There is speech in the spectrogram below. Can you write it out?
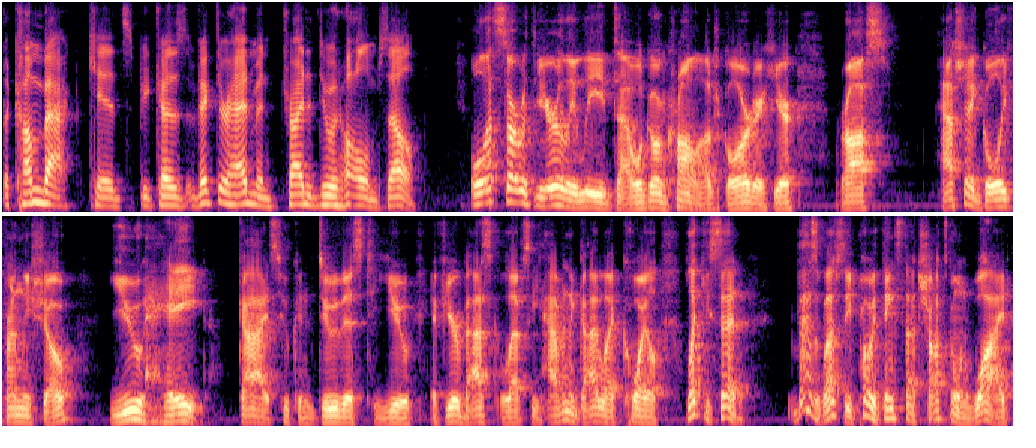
the comeback, kids? Because Victor Hedman tried to do it all himself. Well, let's start with the early lead. Uh, we'll go in chronological order here. Ross, hashtag goalie friendly show. You hate guys who can do this to you. If you're Vasilevsky, having a guy like Coyle, like you said, Vasilevsky probably thinks that shot's going wide,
